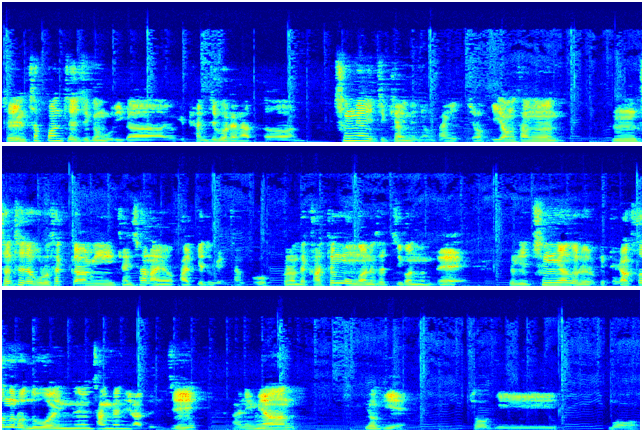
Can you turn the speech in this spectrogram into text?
제일 첫 번째 지금 우리가 여기 편집을 해놨던 측면이 찍혀있는 영상이 있죠. 이 영상은 음, 전체적으로 색감이 괜찮아요. 밝기도 괜찮고. 그런데 같은 공간에서 찍었는데 여기 측면으로 이렇게 대각선으로 누워있는 장면이라든지 아니면 여기에 저기 뭐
